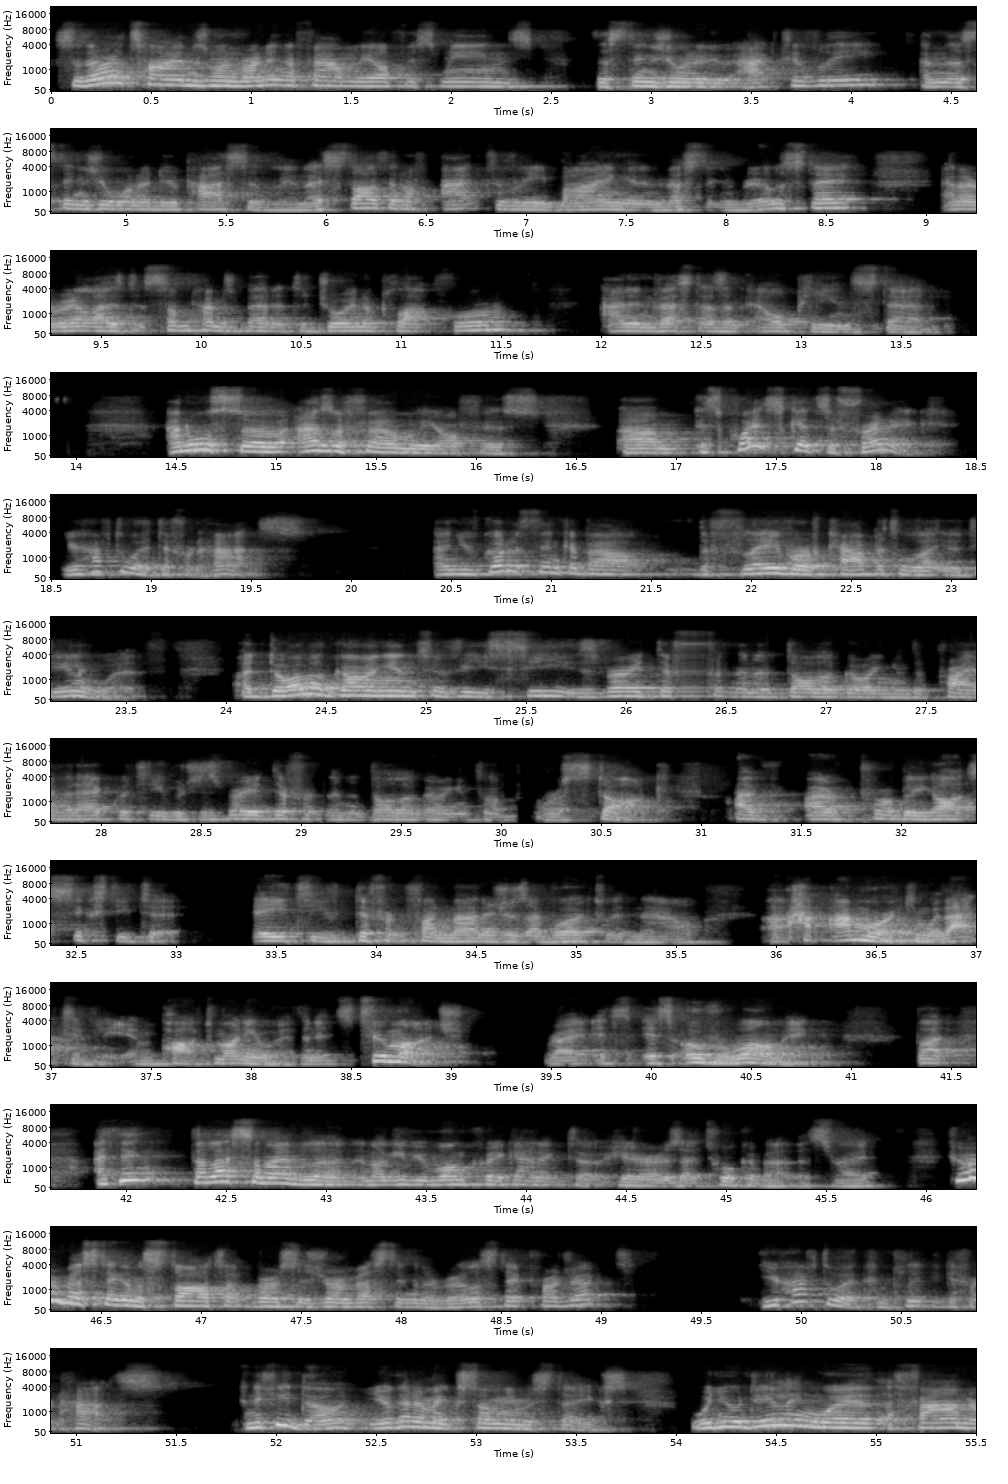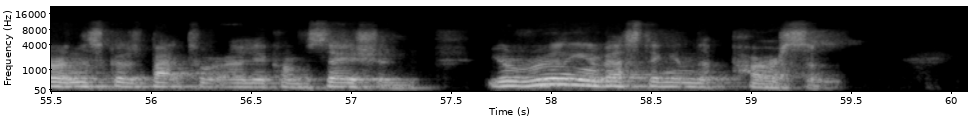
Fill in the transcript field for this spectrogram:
So there are times when running a family office means there's things you want to do actively and there's things you want to do passively. And I started off actively buying and investing in real estate. And I realized it's sometimes better to join a platform and invest as an LP instead. And also, as a family office, um, it's quite schizophrenic. You have to wear different hats. And you've got to think about the flavor of capital that you're dealing with. A dollar going into VC is very different than a dollar going into private equity, which is very different than a dollar going into a, or a stock. I've, I've probably got 60 to 80 different fund managers I've worked with now. Uh, I'm working with actively and parked money with, and it's too much, right? It's, it's overwhelming. But I think the lesson I've learned, and I'll give you one quick anecdote here as I talk about this, right? If you're investing in a startup versus you're investing in a real estate project, you have to wear completely different hats. And if you don't, you're going to make so many mistakes. When you're dealing with a founder, and this goes back to our earlier conversation, you're really investing in the person.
